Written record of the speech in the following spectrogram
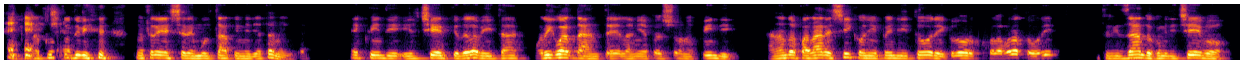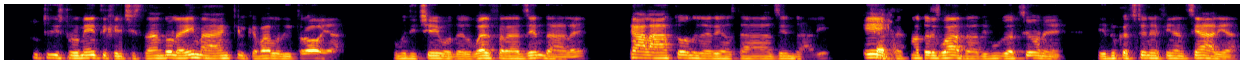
punto di vista, potrei essere multato immediatamente e quindi il cerchio della vita riguardante la mia persona. Quindi andando a parlare sì con gli imprenditori e con i loro collaboratori, utilizzando, come dicevo, tutti gli strumenti che ci sta dando lei, ma anche il cavallo di Troia, come dicevo, del welfare aziendale, calato nelle realtà aziendali. E certo. per quanto riguarda la divulgazione di educazione finanziaria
